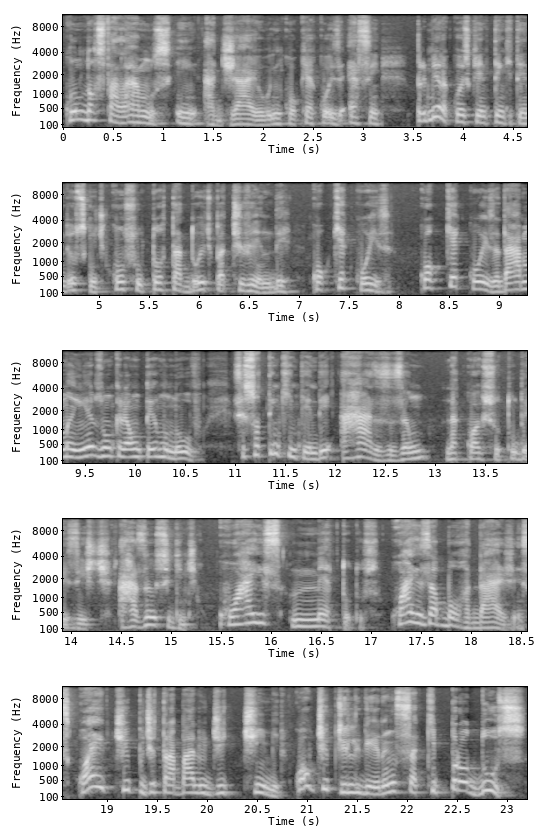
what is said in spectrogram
quando nós falamos em agile, em qualquer coisa, é assim: primeira coisa que a gente tem que entender é o seguinte: consultor está doido para te vender qualquer coisa. Qualquer coisa, da amanhã eles vão criar um termo novo. Você só tem que entender a razão na qual isso tudo existe. A razão é o seguinte: quais métodos, quais abordagens, qual é tipo de trabalho de time, qual tipo de liderança que produz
